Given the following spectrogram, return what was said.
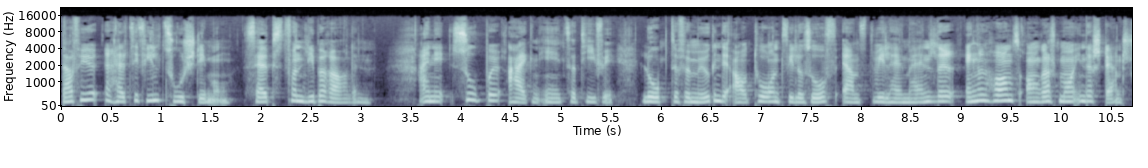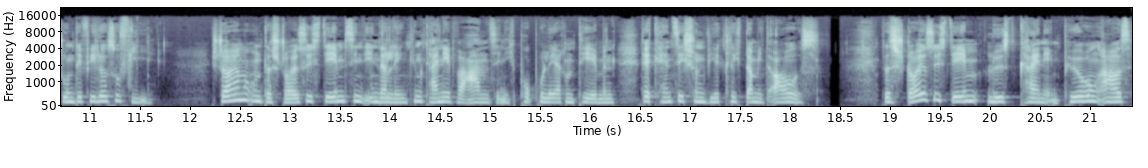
Dafür erhält sie viel Zustimmung, selbst von Liberalen. Eine super Eigeninitiative, lobt der vermögende Autor und Philosoph Ernst Wilhelm Händler Engelhorns Engagement in der Sternstunde Philosophie. Steuern und das Steuersystem sind in der Linken keine wahnsinnig populären Themen. Wer kennt sich schon wirklich damit aus? Das Steuersystem löst keine Empörung aus,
